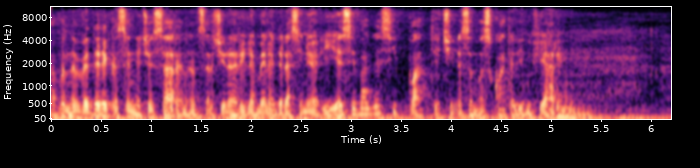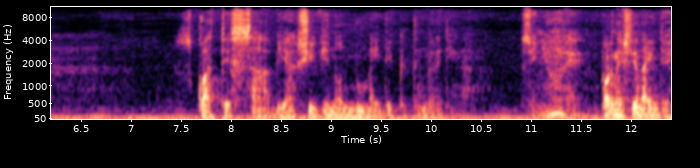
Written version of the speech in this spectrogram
Având în vedere că sunt necesare în însărcinările mele de la seniorie, se va găsi poate cine să mă scoate din fiare. Mm. Scoate sabia și vino numai decât în grădină. Signore? Pornește înainte.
